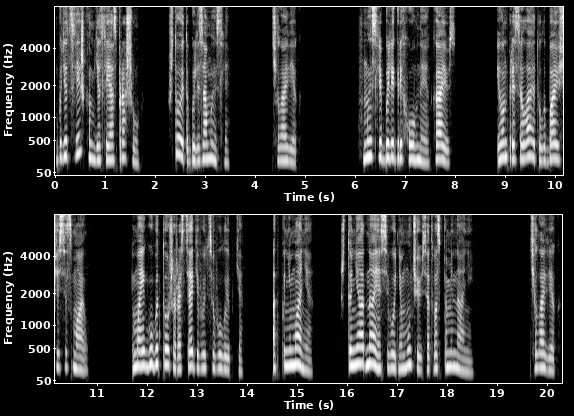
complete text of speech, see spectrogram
Будет слишком, если я спрошу, что это были за мысли? Человек. Мысли были греховные, каюсь. И он присылает улыбающийся смайл. И мои губы тоже растягиваются в улыбке. От понимания, что не одна я сегодня мучаюсь от воспоминаний. Человек.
